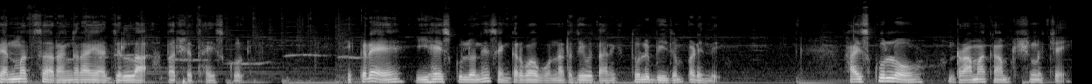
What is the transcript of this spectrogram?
పెన్మత్స రంగరాయ జిల్లా పరిషత్ హై స్కూల్ ఇక్కడే ఈ హై స్కూల్లోనే శంకర్బాబు నట జీవితానికి తొలి బీజం పడింది. హై స్కూల్లో డ్రామా కాంపిటీషన్లు వచ్చాయి.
